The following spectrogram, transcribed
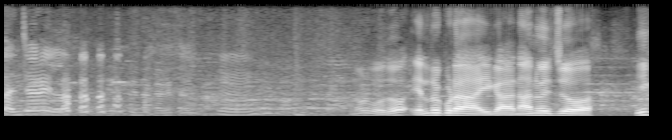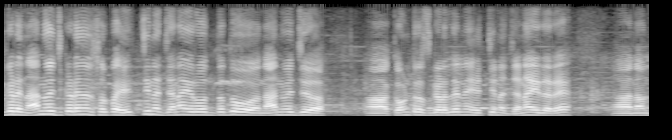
ಸಂಜೆ ಇಲ್ಲ. ನೋಡ್ಬೋದು. ಎಲ್ಲರೂ ಕೂಡ ಈಗ ನಾನ್ ವೆಜ್ ಈ ಕಡೆ ನಾನ್ ವೆಜ್ ಕಡೆ ಸ್ವಲ್ಪ ಹೆಚ್ಚಿನ ಜನ ಇರುವಂಥದ್ದು ನಾನ್ ವೆಜ್ ಕೌಂಟರ್ಸ್ಗಳಲ್ಲೇ ಹೆಚ್ಚಿನ ಜನ ಇದ್ದಾರೆ. ನಾನು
